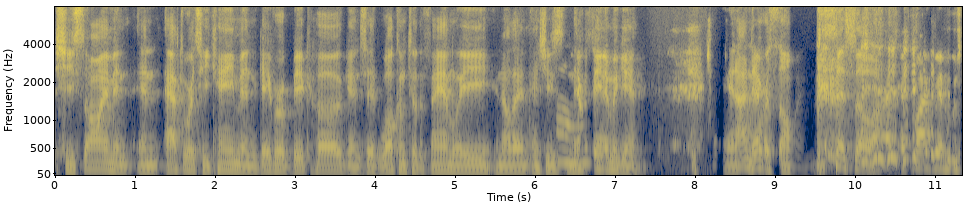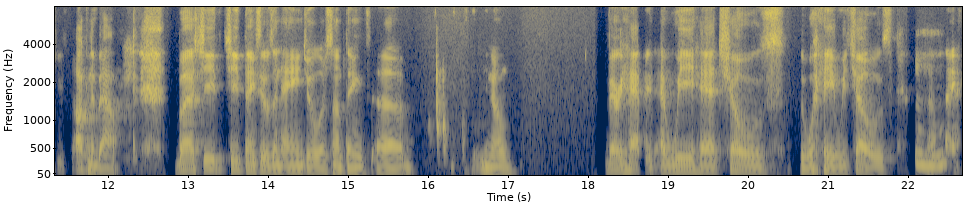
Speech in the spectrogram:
she saw him and and afterwards he came and gave her a big hug and said welcome to the family and all that and she's oh. never seen him again and I never saw him. so I have no idea who she's talking about. But she she thinks it was an angel or something. Uh, you know, very happy that we had chose the way we chose, uh, mm-hmm. uh, thanks,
